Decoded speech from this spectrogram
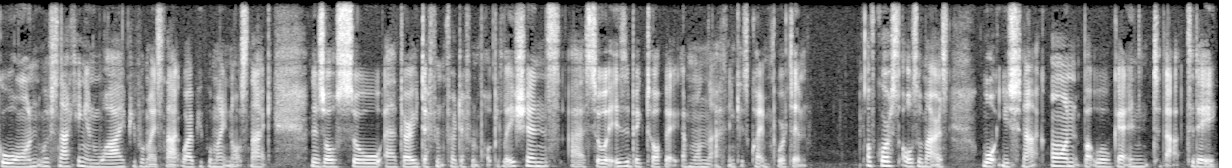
go on with snacking and why people might snack, why people might not snack. There's also uh, very different for different populations. Uh, so it is a big topic and one that I think is quite important. Of course, also matters what you snack on, but we'll get into that today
